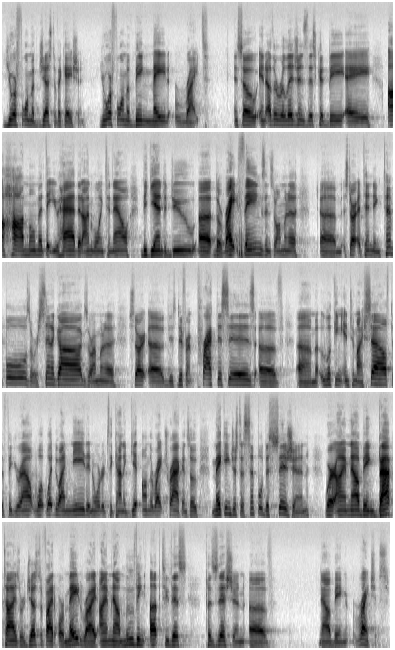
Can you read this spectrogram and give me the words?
your form of justification, your form of being made right. And so in other religions, this could be a aha moment that you had that I'm going to now begin to do uh, the right things. And so I'm going to um, start attending temples or synagogues, or I'm going to start uh, these different practices of um, looking into myself to figure out what, what do I need in order to kind of get on the right track. And so making just a simple decision where I am now being baptized or justified or made right, I am now moving up to this position of now being righteous.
